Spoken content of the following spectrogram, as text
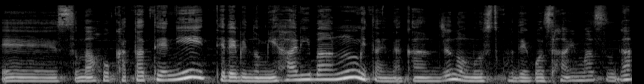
えー、スマホ片手にテレビの見張り版みたいな感じの息子でございますが。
